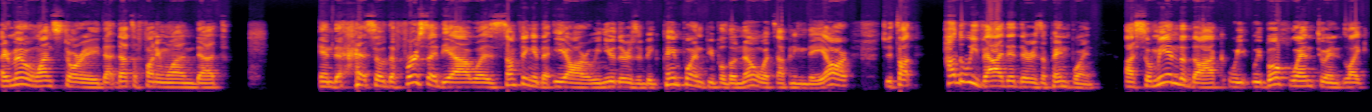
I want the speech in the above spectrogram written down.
I remember one story that that's a funny one that and so the first idea was something in the ER. We knew there was a big pain point. People don't know what's happening in the ER. So we thought, how do we validate there is a pain point? Uh, so me and the doc, we, we both went to an, like,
